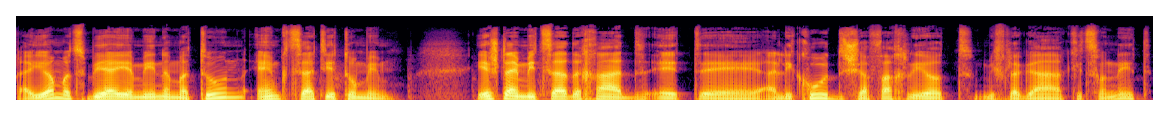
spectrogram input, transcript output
היום מצביעי הימין המתון הם קצת יתומים. יש להם מצד אחד את uh, הליכוד, שהפך להיות מפלגה קיצונית,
